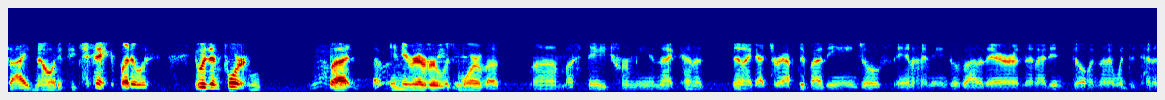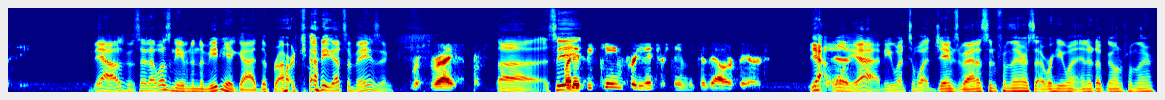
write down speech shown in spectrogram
side note, if you take, but it was it was important. But Indian River was more of a um, a stage for me, and that kind of then I got drafted by the Angels, Anaheim Angels, out of there, and then I didn't go, and then I went to Tennessee. Yeah, I was going to say that wasn't even in the media guide. The Broward County, that's amazing. R- right. Uh, so but it became pretty interesting because Allard Baird. Yeah, well, yeah, and he went to what James Madison from there. Is that where he went? Ended up going from there.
